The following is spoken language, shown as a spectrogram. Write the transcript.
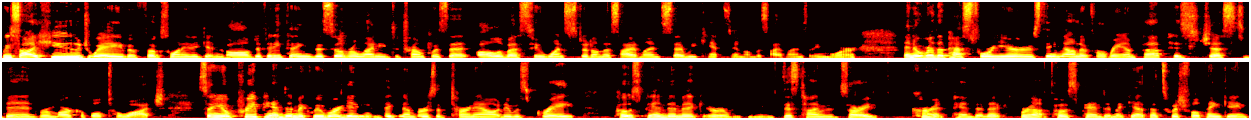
we saw a huge wave of folks wanting to get involved. If anything, the silver lining to Trump was that all of us who once stood on the sidelines said we can't stand on the sidelines anymore. And over the past four years, the amount of ramp up has just been remarkable to watch. So, you know, pre pandemic, we were getting big numbers of turnout. It was great. Post pandemic, or this time, sorry, current pandemic, we're not post pandemic yet. That's wishful thinking.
